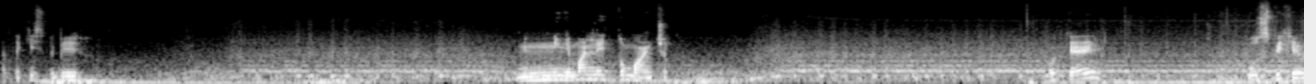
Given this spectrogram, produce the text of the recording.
А якийсь тобі. Мінімальний туманчик. Окей. Успіхів.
